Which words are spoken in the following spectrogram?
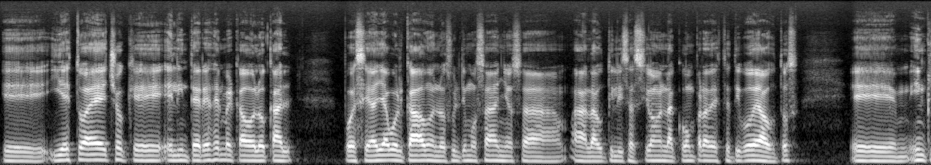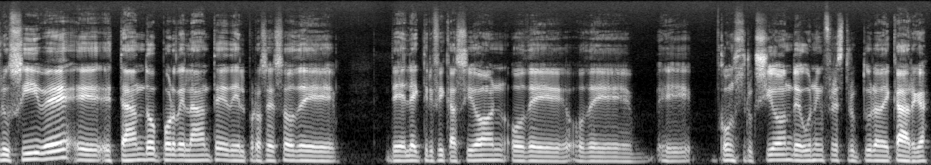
eh, y esto ha hecho que el interés del mercado local pues se haya volcado en los últimos años a, la utilización, la compra de este tipo de autos, eh, inclusive estando por delante del proceso de, electrificación o de, eh, construcción de una infraestructura de carga,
